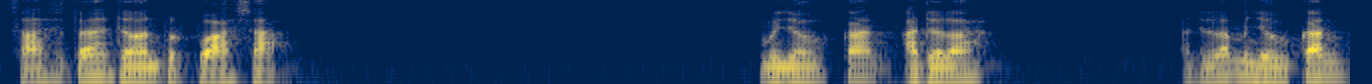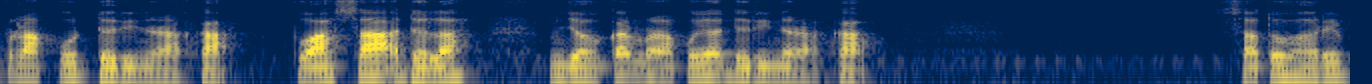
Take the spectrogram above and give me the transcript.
Salah satunya dengan berpuasa. Menjauhkan adalah adalah menjauhkan pelaku dari neraka. Puasa adalah menjauhkan pelakunya dari neraka. Satu hari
